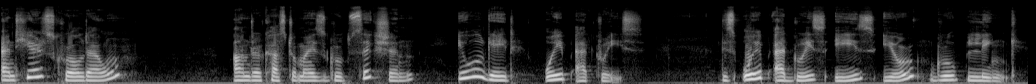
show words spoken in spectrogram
and here scroll down under customize group section you will get web address. This web address is your group link.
